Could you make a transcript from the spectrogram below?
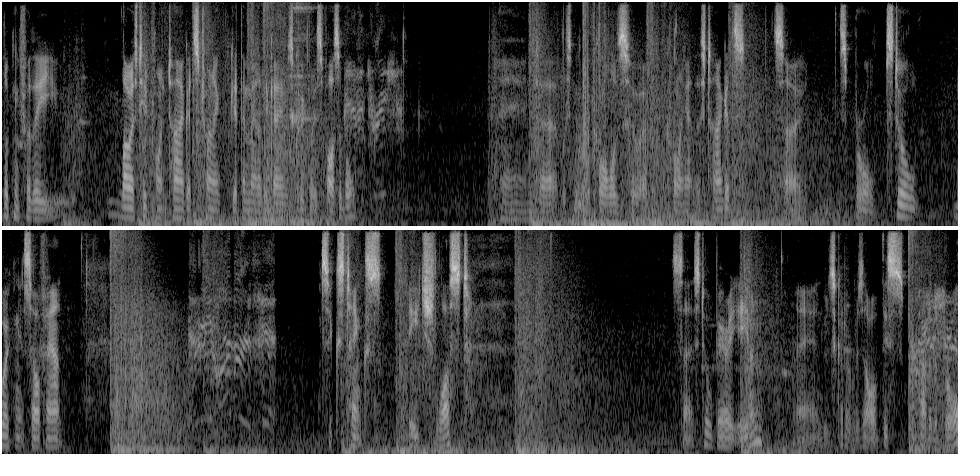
looking for the lowest hit point targets, trying to get them out of the game as quickly as possible. And uh, listening to the callers who are calling out those targets. So this brawl still working itself out. Six tanks each lost. So it's still very even, and we've just got to resolve this part of the brawl.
